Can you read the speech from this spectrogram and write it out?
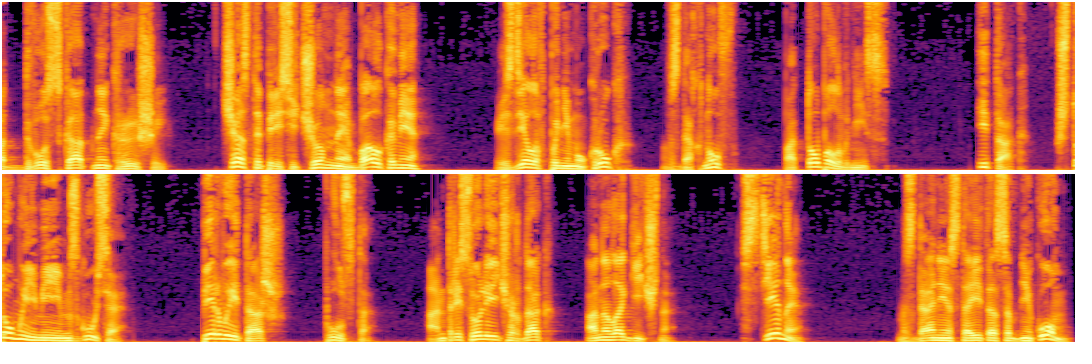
под двускатной крышей, часто пересеченное балками, и, сделав по нему круг, вздохнув, потопал вниз. Итак, что мы имеем с гуся? Первый этаж – пусто. Антресоли и чердак – аналогично. Стены? Здание стоит особняком,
